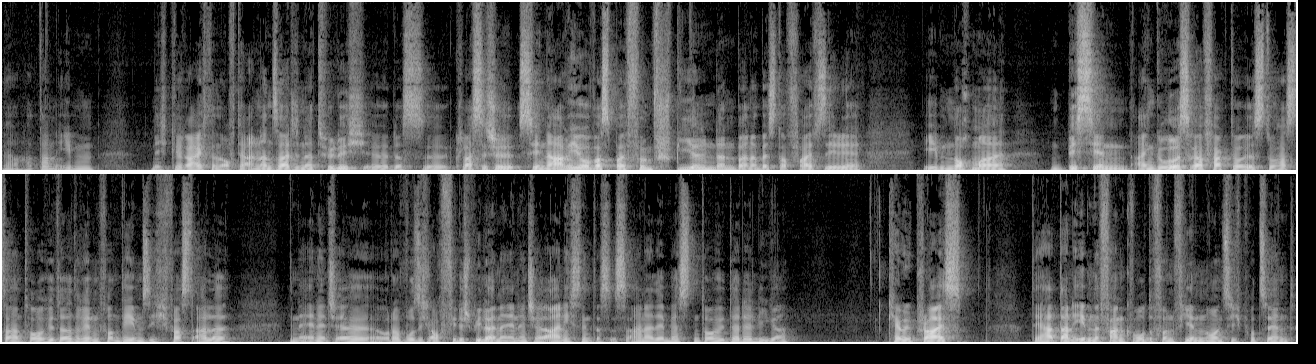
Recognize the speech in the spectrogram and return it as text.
ja, hat dann eben nicht gereicht. Und auf der anderen Seite natürlich äh, das äh, klassische Szenario, was bei fünf Spielen dann bei einer Best-of-Five-Serie eben nochmal ein bisschen ein größerer Faktor ist. Du hast da einen Torhüter drin, von dem sich fast alle in der NHL oder wo sich auch viele Spieler in der NHL einig sind, das ist einer der besten Torhüter der Liga. Carey Price, der hat dann eben eine Fangquote von 94 Prozent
